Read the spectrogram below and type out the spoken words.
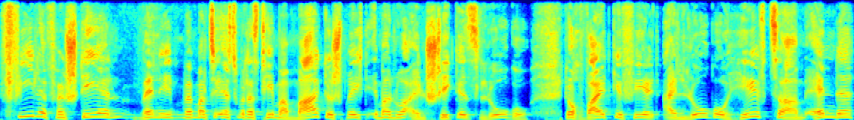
Viele verstehen, wenn, wenn man zuerst über das Thema Marke spricht, immer nur ein schickes Logo. Doch weit gefehlt. Ein Logo hilft zwar am Ende,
